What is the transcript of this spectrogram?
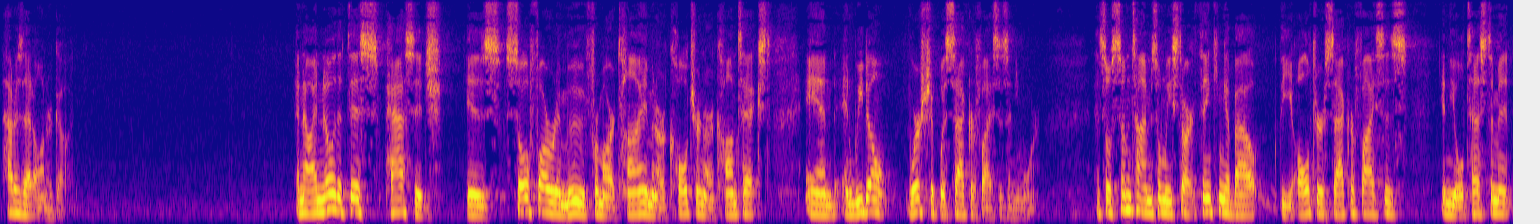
How does that honor God? And now I know that this passage is so far removed from our time and our culture and our context, and, and we don't worship with sacrifices anymore. And so sometimes when we start thinking about the altar sacrifices in the Old Testament,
